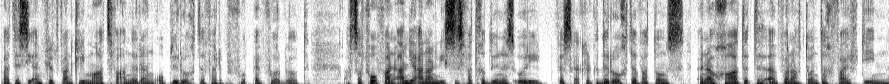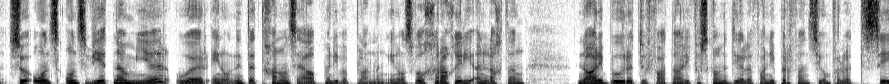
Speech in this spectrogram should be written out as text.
wat is die invloed van klimaatsverandering op die droogte vir byvoorbeeld byvoorbeeld as gevolg van al die analises wat gedoen is oor die verskriklike droogte wat ons nou gehad het uh, vanaf 2015. So ons ons weet nou meer oor en, en dit gaan ons help met die beplanning en ons wil graag hierdie inligting na die boere toe vat, na die verskillende dele van die provinsie om vir hulle te sê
